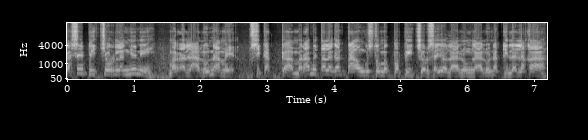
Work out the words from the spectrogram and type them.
Kasi picture lang yun eh. Mar lalo na may sikat ka. Marami talagang taong gusto magpa-picture sa iyo, lalong lalo na kilala ka.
